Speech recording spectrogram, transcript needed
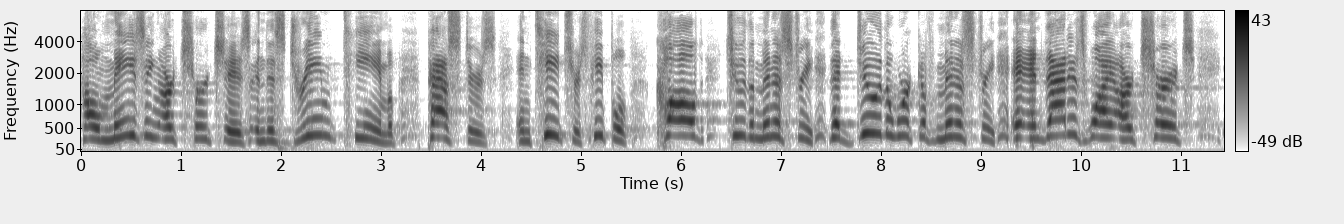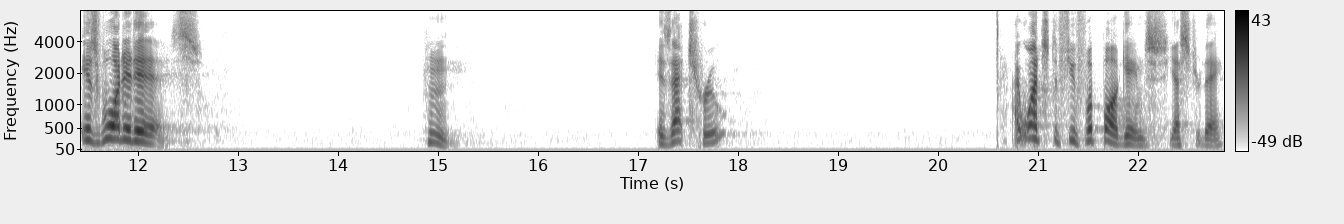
how amazing our church is and this dream team of pastors and teachers, people called to the ministry that do the work of ministry? And that is why our church is what it is. Hmm. Is that true? I watched a few football games yesterday.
